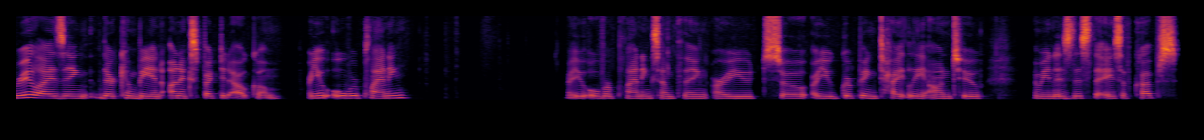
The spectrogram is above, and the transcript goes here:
realizing there can be an unexpected outcome. Are you over planning? Are you over planning something? Are you so are you gripping tightly onto I mean, is this the Ace of Cups?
